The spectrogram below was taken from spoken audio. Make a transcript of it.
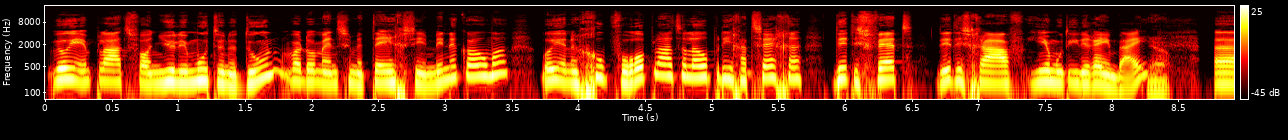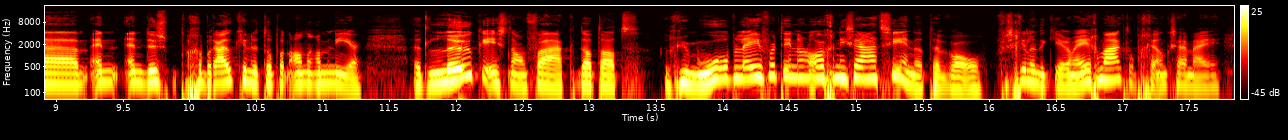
Wil je in plaats van jullie moeten het doen, waardoor mensen met tegenzin binnenkomen, wil je een groep voorop laten lopen die gaat zeggen: dit is vet, dit is gaaf, hier moet iedereen bij. Ja. Ehm, en, en dus gebruik je het op een andere manier. Het leuke is dan vaak dat dat rumoer oplevert in een organisatie. En dat hebben we al verschillende keren meegemaakt. Op een gegeven moment zijn wij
